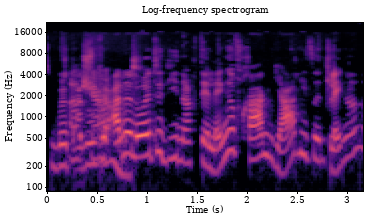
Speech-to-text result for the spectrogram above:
Zum Glück. Ah, also für alle Leute, die nach der Länge fragen, ja, die sind länger.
